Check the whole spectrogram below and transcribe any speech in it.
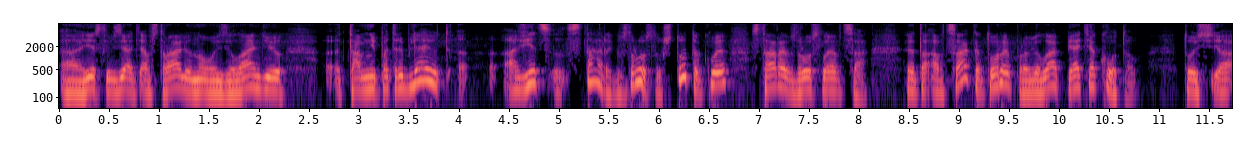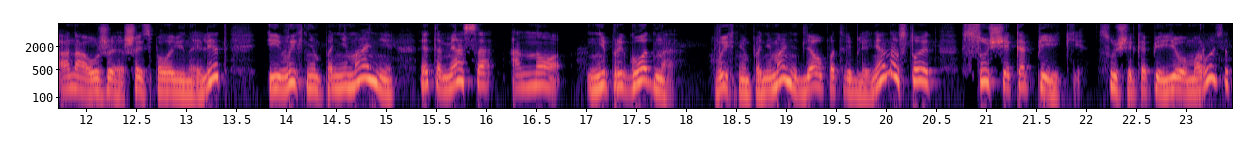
э, если взять Австралию, Новую Зеландию, э, там не потребляют э, овец старых, взрослых. Что такое старая взрослая овца? Это овца, которая провела 5 окотов. То есть она уже 6,5 лет, и в их понимании это мясо, оно непригодно в их понимании для употребления. Она стоит сущие копейки. Сущие копейки его морозят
